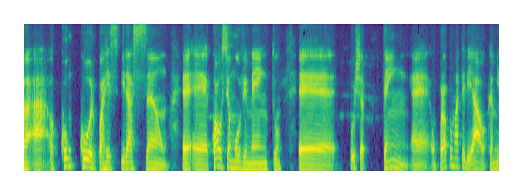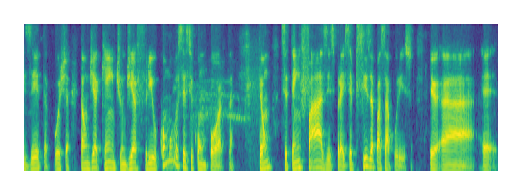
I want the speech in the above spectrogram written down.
a, a, o corpo, a respiração, é, é, qual o seu movimento, é, puxa, tem é, o próprio material, camiseta, poxa, tá um dia quente, um dia frio, como você se comporta? Então, você tem fases para isso, você precisa passar por isso. Eu, a, é,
